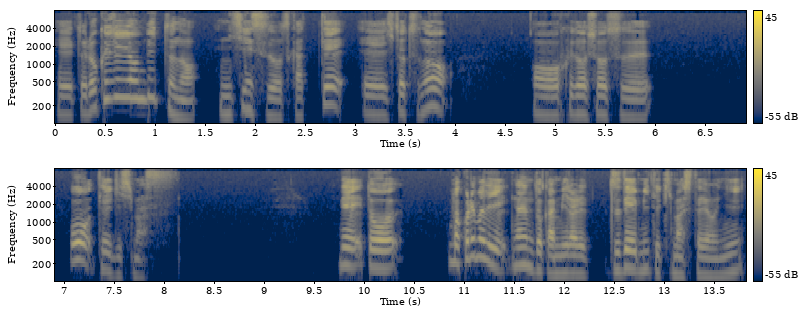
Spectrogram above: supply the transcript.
えー、と64ビットの二進数を使って、えー、一つの不動小数を定義します。で、えっとまあ、これまで何度か見られ図で見てきましたように、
